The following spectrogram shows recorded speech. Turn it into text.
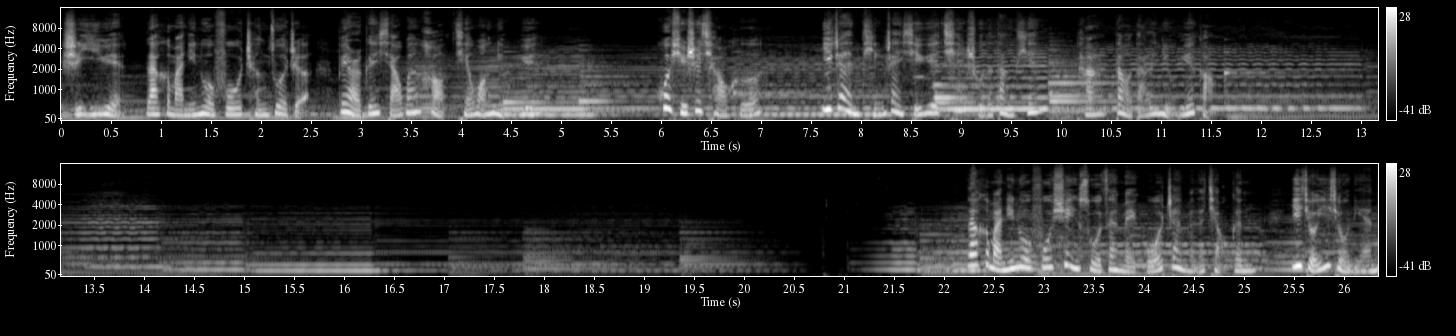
十一月，拉赫玛尼诺夫乘坐着贝尔根峡湾号前往纽约。或许是巧合，一战停战协约签署的当天，他到达了纽约港。拉赫玛尼诺夫迅速在美国站稳了脚跟。一九一九年，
